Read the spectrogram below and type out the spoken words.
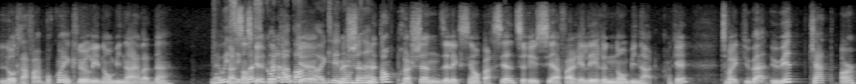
l'autre affaire, pourquoi inclure les non-binaires là-dedans? Ben oui, c'est quoi, c'est quoi le rapport avec les non-binaires? Mettons que prochaines élections partielles, tu réussis à faire élire une non-binaire, OK? Tu vas être 8, 4, 1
